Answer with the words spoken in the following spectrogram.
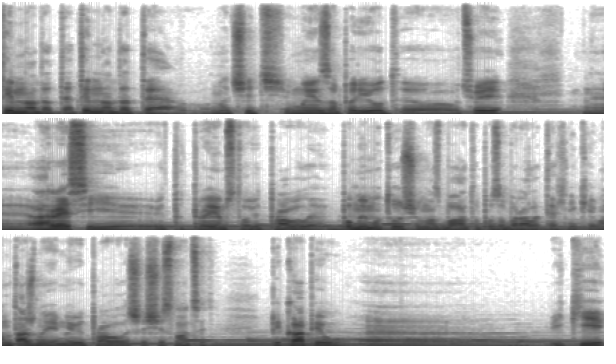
тим надо те, тим надо те. Значить, ми за період цієї агресії від підприємства відправили, помимо того, що в нас багато позабирали техніки вантажної, ми відправили ще 16 пікапів, е, які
